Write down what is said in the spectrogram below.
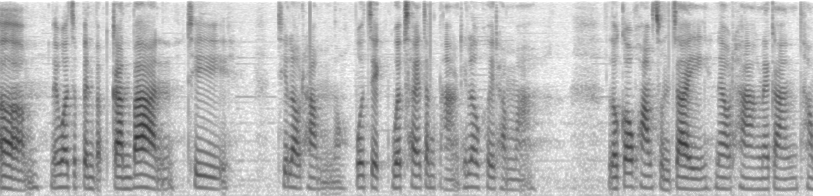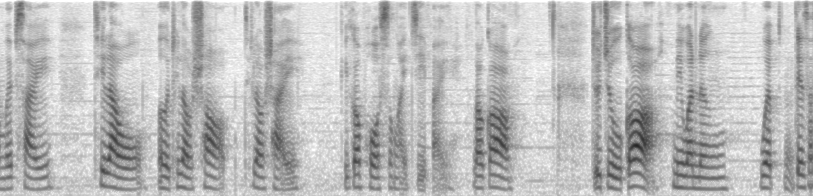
เอ่อไม่ว่าจะเป็นแบบการบ้านที่ที่เราทำเนาะโปรเจกต์เว็บไซต์ต่างๆ ที่เราเคยทำมา แล้วก็ความสนใจแนวทางในการทำเว็บไซต์ที่เราเออที่เราชอบที่เราใช้ กีก็โพสต์ลง IG ไป แล้วก็จู่ๆก็มีวันหนึ่งเว็บดีไซ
